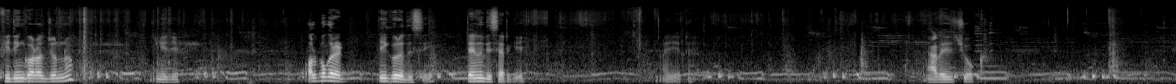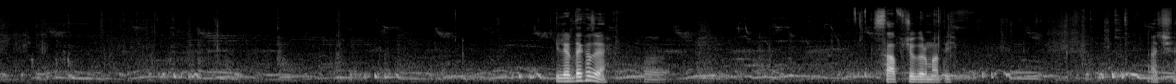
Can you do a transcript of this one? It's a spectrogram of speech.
ফিডিং করার জন্য। এই যে, অল্প করে ই করে দিছি, টেনে দিছি আর কি। এই এটা। আর এই চোখ। ক্লিয়ার দেখা যায়? সাফ চোখের মাটি। আচ্ছা।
